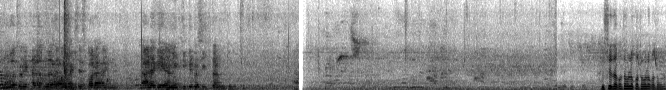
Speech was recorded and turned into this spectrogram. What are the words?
দু বছরে খেলাধুলা বিশেষ করা হয়নি। তার আগে আমি ক্রিকেটও শিখতাম। বিশ্বজিৎ কথা বলো কথা বলো কথা বলো।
